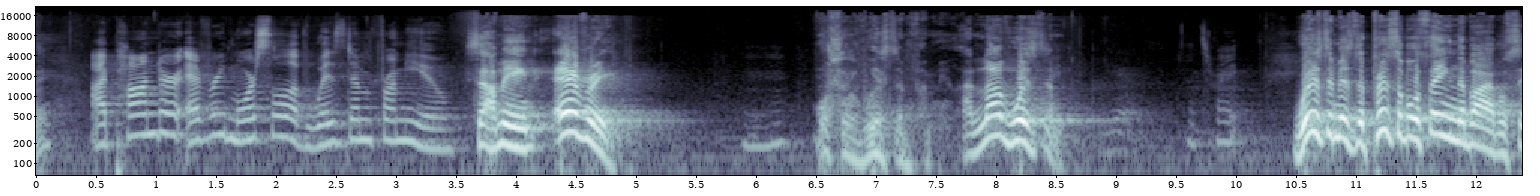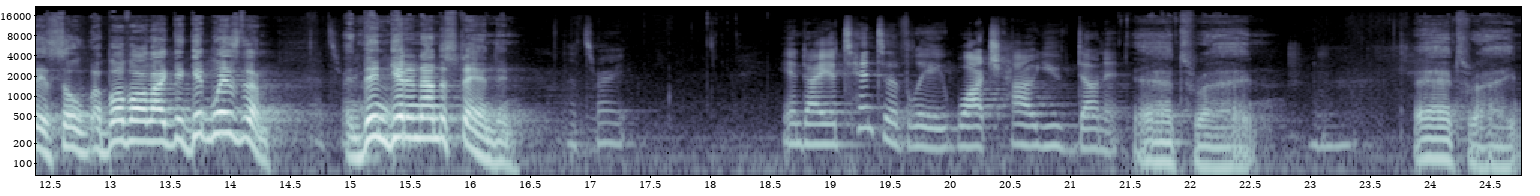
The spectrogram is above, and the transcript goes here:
Okay. I ponder every morsel of wisdom from you. So, I mean, every mm-hmm. morsel of wisdom from you. I love wisdom. That's right. Wisdom is the principal thing, the Bible says. So, above all, I get, get wisdom That's right. and then get an understanding. That's right. And I attentively watch how you've done it. That's right. Mm-hmm. That's right.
